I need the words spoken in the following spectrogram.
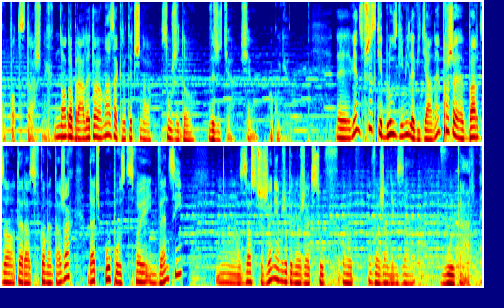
głupot strasznych. No dobra, ale to masa krytyczna służy do wyżycia się ogólnie. Y, więc wszystkie bluzgi mile widziane, proszę bardzo teraz w komentarzach dać upust swojej inwencji mm, z zastrzeżeniem, żeby nie używać słów uważanych za wulgarne.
